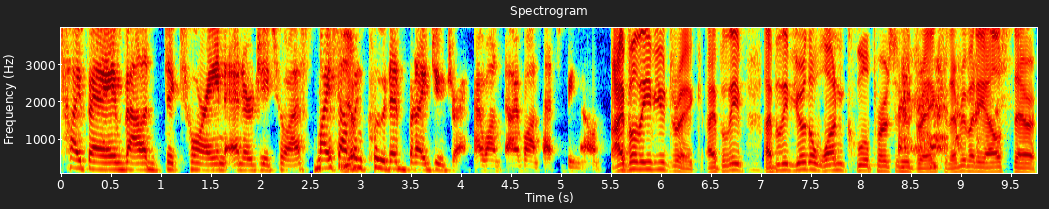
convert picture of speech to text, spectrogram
type A valedictorian energy to us, myself yep. included. But I do drink. I want I want that to be known. I believe you drink. I believe I believe you're the one cool person who drinks, and everybody else there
